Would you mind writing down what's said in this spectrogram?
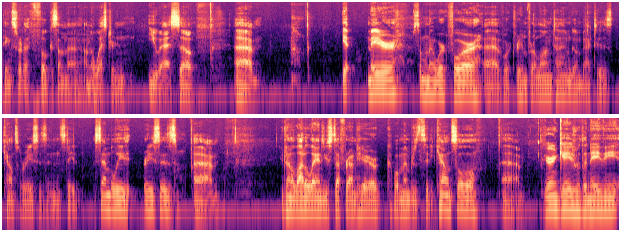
things sort of focus on the on the western U.S. So. Um, Yep, mayor, someone I work for. Uh, I've worked for him for a long time, going back to his council races and state assembly races. Um, you've done a lot of land use stuff around here. A couple members of the city council. Um, You're engaged with the Navy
